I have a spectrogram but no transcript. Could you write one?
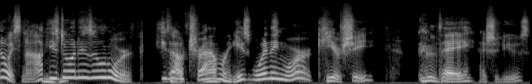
No, he's not. He's mm-hmm. doing his own work. He's out traveling. He's winning work. He or she, they, I should use.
